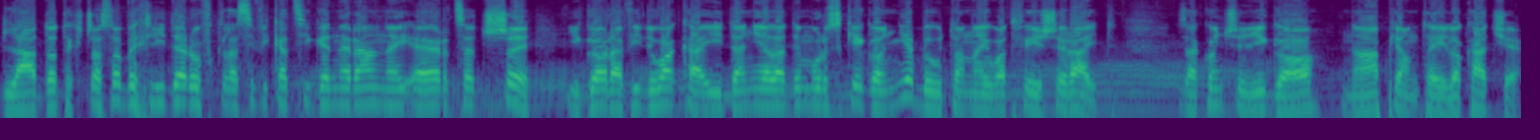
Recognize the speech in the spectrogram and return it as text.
Dla dotychczasowych liderów klasyfikacji generalnej ERC3 Igora Widłaka i Daniela Dymurskiego nie był to najłatwiejszy rajd. Zakończyli go na piątej lokacie.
